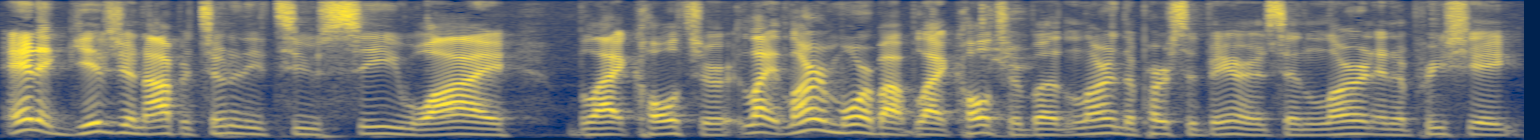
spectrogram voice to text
and it gives you an opportunity to see why black culture, like learn more about black culture, but learn the perseverance and learn and appreciate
